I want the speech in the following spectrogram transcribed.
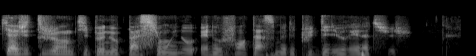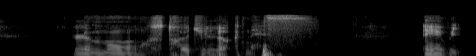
qui agite toujours un petit peu nos passions et nos, et nos fantasmes les plus délurés là-dessus. Le monstre du Loch Ness. Eh oui,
